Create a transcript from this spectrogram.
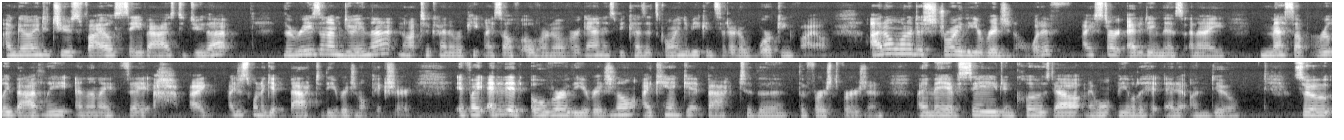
I'm going to choose File, Save As to do that. The reason I'm doing that, not to kind of repeat myself over and over again, is because it's going to be considered a working file. I don't want to destroy the original. What if I start editing this and I mess up really badly and then I say, I, I just want to get back to the original picture. If I edited over the original, I can't get back to the, the first version. I may have saved and closed out and I won't be able to hit edit undo. So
